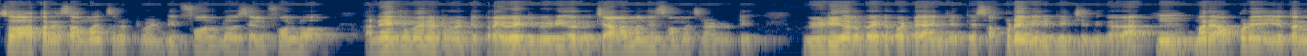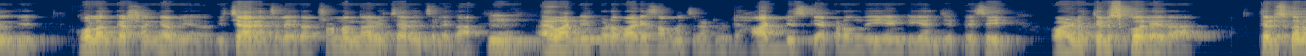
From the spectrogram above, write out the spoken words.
సో అతనికి సంబంధించినటువంటి ఫోన్లో సెల్ ఫోన్లో అనేకమైనటువంటి ప్రైవేట్ వీడియోలు చాలా మందికి సంబంధించినటువంటి వీడియోలు బయటపడ్డాయని చెప్పేసి అప్పుడే వినిపించింది కదా. మరి అప్పుడే ఇతనికి కూలంకషంగా విచారించలేదా క్షుణ్ణంగా విచారించలేదా? అవన్నీ కూడా వాడికి సంబంధించినటువంటి హార్డ్ డిస్క్ ఎక్కడ ఉంది ఏంటి అని చెప్పేసి వాళ్ళు తెలుసుకోలేదా? తెలుసుకొని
